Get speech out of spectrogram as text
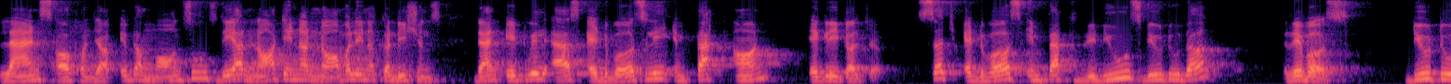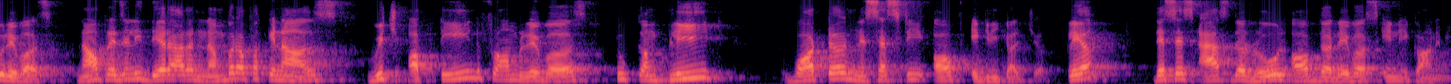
Lands of Punjab. If the monsoons, they are not in a normal in a conditions, then it will as adversely impact on agriculture such adverse impact reduced due to the rivers, due to rivers. Now presently there are a number of canals which obtained from rivers to complete water necessity of agriculture. Clear? This is as the role of the rivers in economy.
